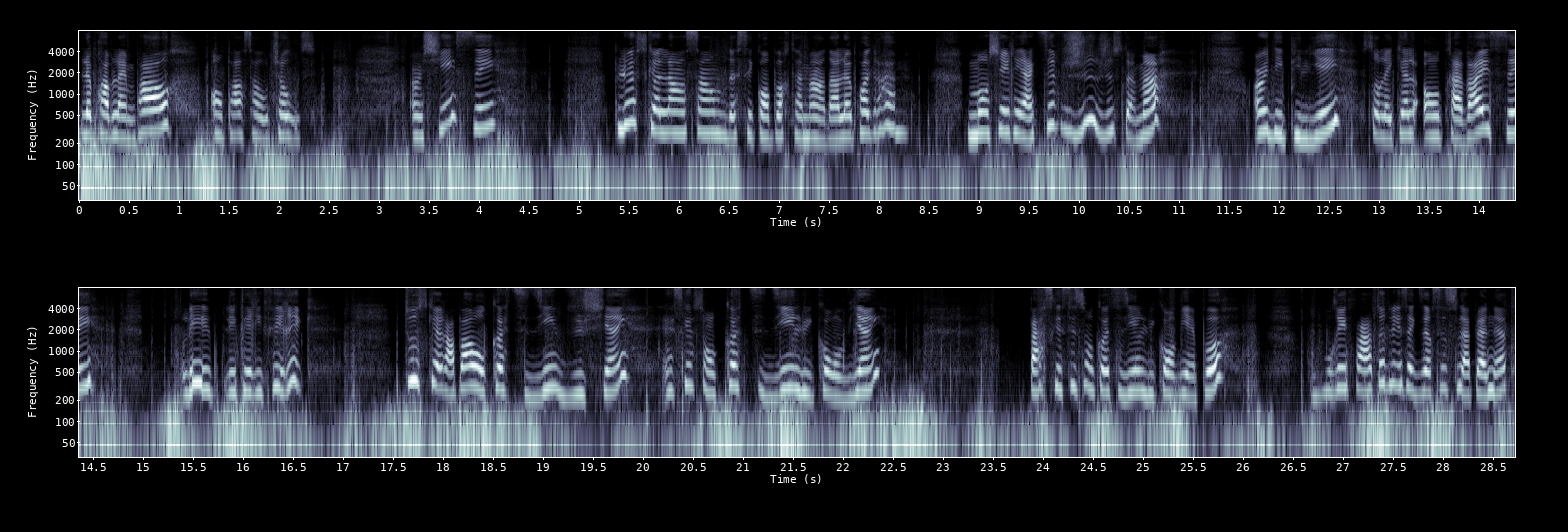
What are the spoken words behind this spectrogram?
Le problème part, on passe à autre chose. Un chien, c'est plus que l'ensemble de ses comportements. Dans le programme Mon chien réactif, justement, un des piliers sur lesquels on travaille, c'est les, périphériques. Tout ce qui est rapport au quotidien du chien. Est-ce que son quotidien lui convient? Parce que si son quotidien ne lui convient pas, vous pourrez faire tous les exercices sur la planète,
